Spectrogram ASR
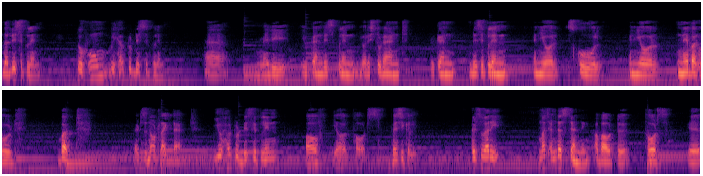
the discipline to whom we have to discipline. Uh, maybe you can discipline your student, you can discipline in your school, in your neighborhood, but it is not like that. You have to discipline of your thoughts. Basically, it's very much understanding about uh, thoughts. Uh,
